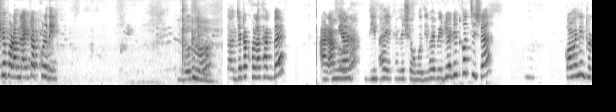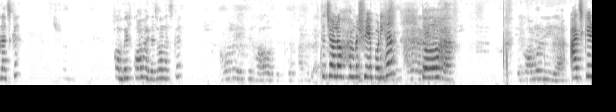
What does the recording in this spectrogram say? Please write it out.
শুয়ে পড়ো আমি লাইট অফ করে দিই। দরজাটা খোলা থাকবে। আর আমি আর দি ভাই এখানে শোবো। দি ভাই ভিডিও এডিট করছিস রে ক মিনিট হলো আজকে? কম বেশ কম হয়ে গেছে বল আজকে। তো চলো আমরা শুয়ে পড়ি হ্যাঁ? তো আজকের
